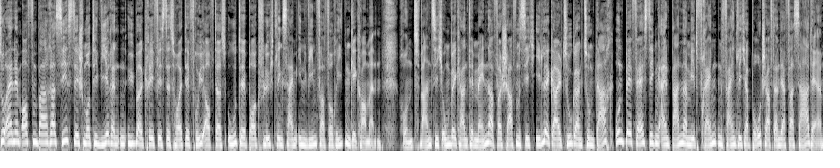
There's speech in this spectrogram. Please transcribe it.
Zu einem offenbar rassistisch motivierenden Übergriff ist es heute früh auf das Uteborg-Flüchtlingsheim in Wien Favoriten gekommen. Rund 20 unbekannte Männer verschaffen sich illegal Zugang zum Dach und befestigen ein Banner mit fremdenfeindlicher Botschaft an der Fassade.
